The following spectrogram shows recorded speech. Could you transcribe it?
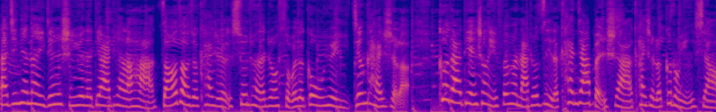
那今天呢，已经是十一月的第二天了哈，早早就开始宣传的这种所谓的购物月已经开始了，各大电商也纷纷拿出自己的看家本事啊，开始了各种营销。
